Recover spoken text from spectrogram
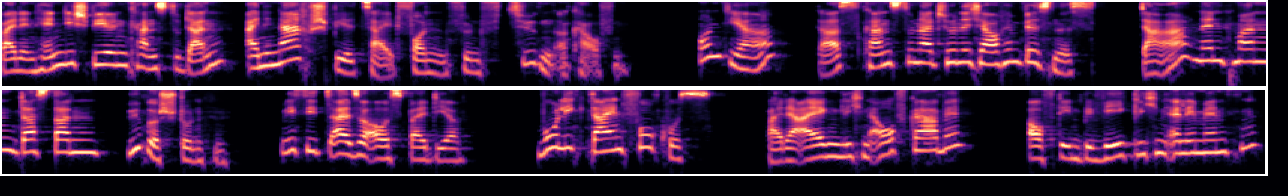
Bei den Handyspielen kannst du dann eine Nachspielzeit von fünf Zügen erkaufen. Und ja, das kannst du natürlich auch im Business. Da nennt man das dann Überstunden. Wie sieht's also aus bei dir? Wo liegt dein Fokus? Bei der eigentlichen Aufgabe? Auf den beweglichen Elementen?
